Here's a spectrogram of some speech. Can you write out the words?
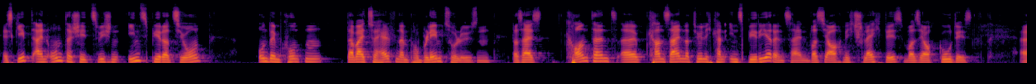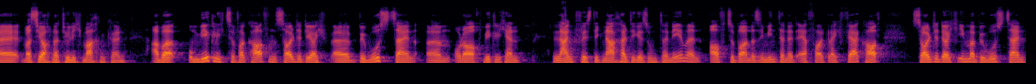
es gibt einen Unterschied zwischen Inspiration und dem Kunden dabei zu helfen, ein Problem zu lösen. Das heißt, Content äh, kann sein, natürlich kann inspirierend sein, was ja auch nicht schlecht ist, was ja auch gut ist, äh, was ihr auch natürlich machen könnt. Aber um wirklich zu verkaufen, solltet ihr euch äh, bewusst sein ähm, oder auch wirklich ein langfristig nachhaltiges Unternehmen aufzubauen, das im Internet erfolgreich verkauft, solltet ihr euch immer bewusst sein,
